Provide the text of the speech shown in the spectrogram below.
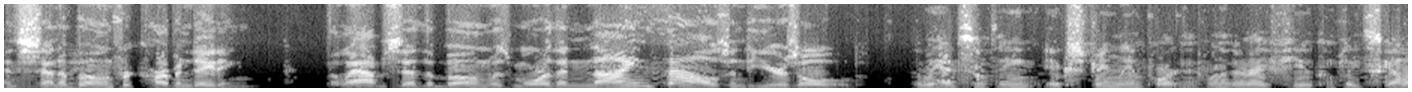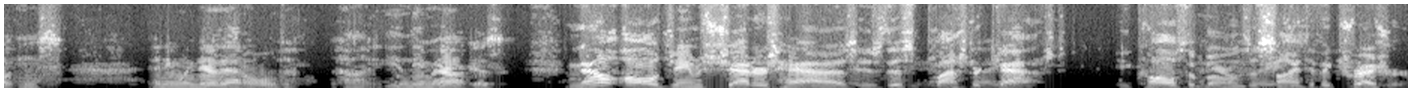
and sent a bone for carbon dating. The lab said the bone was more than 9,000 years old. We had something extremely important, one of the very few complete skeletons anywhere near that old uh, in the Americas. Now all James Chatters has is this plaster cast. He calls the bones a scientific treasure.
